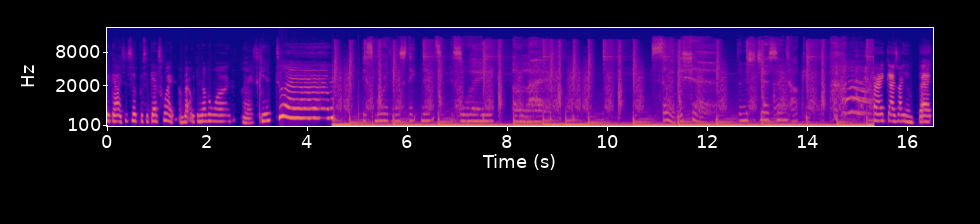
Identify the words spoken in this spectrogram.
Hey guys, it's Super, so guess what? I'm back with another one. Let's get to it! It's more than a statement, it's a way of life. Celebration. The Miss Jessie talking. Alright guys, I am back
